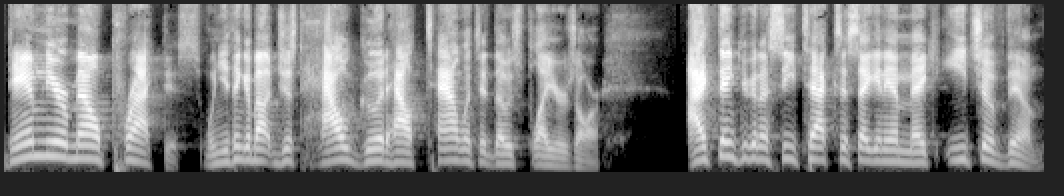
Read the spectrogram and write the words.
damn near malpractice when you think about just how good, how talented those players are. I think you're going to see Texas A&M make each of them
